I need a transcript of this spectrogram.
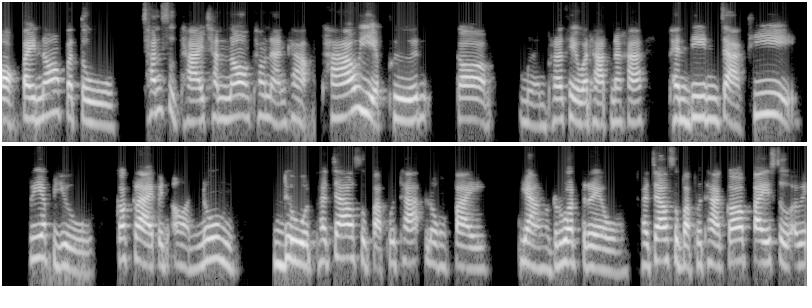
ออกไปนอกประตู ชั้นสุดท้ายชั้นนอกเท่านั้นค่ะ เท้าเหยียบพื้นก็เหมือนพระเทวทัตนะคะ แผ่นดินจากที่เรียบอยู่ ก็กลายเป็นอ่อนนุ่ม ดูดพระเจ้าสุปพุทธะลงไปอย่างรวดเร็ว พระเจ้าสุปพุทธะก็ไปสู่อเว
